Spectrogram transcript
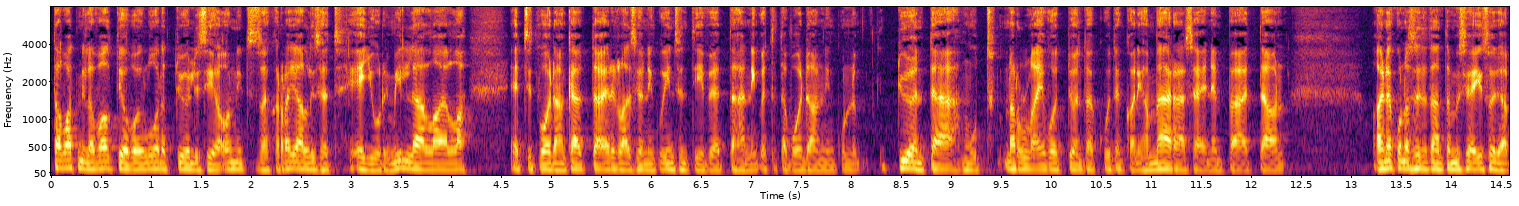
tavat, millä valtio voi luoda työllisiä, on itse asiassa aika rajalliset, ei juuri millään lailla. Että sitten voidaan käyttää erilaisia niin kuin insentiivejä tähän, niin kuin, että tätä voidaan niin kuin, työntää, mutta narulla ei voi työntää kuitenkaan ihan määräänsä enempää. Että on, aina kun asetetaan tämmöisiä isoja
